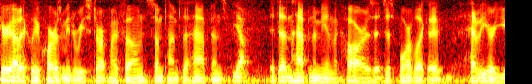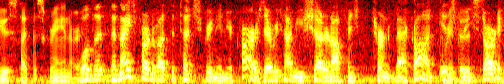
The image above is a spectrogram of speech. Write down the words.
periodically requires me to restart my phone. Sometimes that happens. Yep. It doesn't happen to me in the car. Is it just more of like a heavier use type of screen, or Well, the, the nice part about the touchscreen in your car is every time you shut it off and sh- turn it back on, it's Reboots. restarting.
